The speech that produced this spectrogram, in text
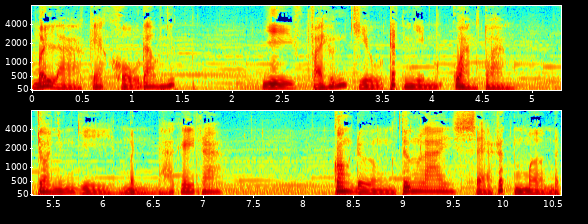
mới là kẻ khổ đau nhất, vì phải hứng chịu trách nhiệm hoàn toàn cho những gì mình đã gây ra. Con đường tương lai sẽ rất mờ mịt,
